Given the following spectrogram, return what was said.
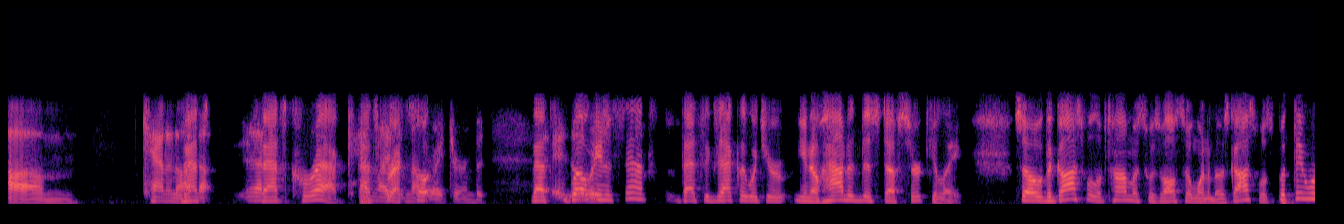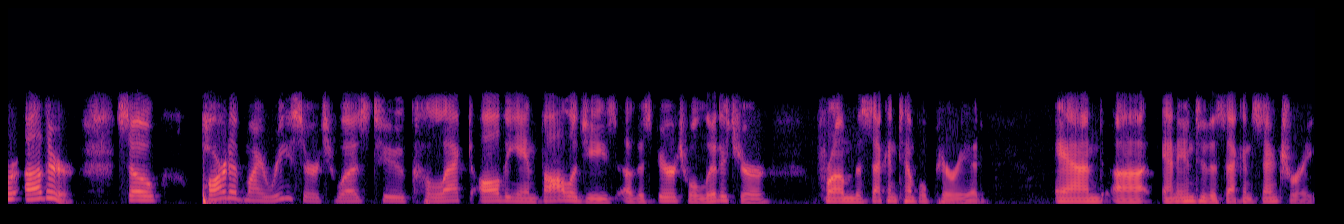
um, canonized. That's- not, That's correct. That's correct. not So the right term, but That's In well, words- in a sense, that's exactly what you're. You know, how did this stuff circulate? So the Gospel of Thomas was also one of those Gospels, but there were other. So part of my research was to collect all the anthologies of the spiritual literature from the Second Temple period and uh, and into the second century.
